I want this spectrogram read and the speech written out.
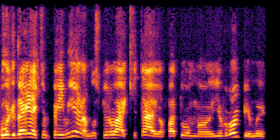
благодаря этим примерам, ну, сперва Китаю, а потом Европе, мы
